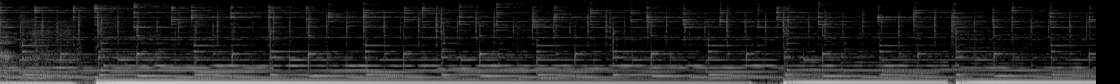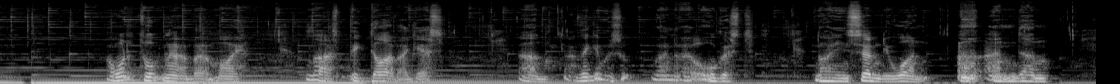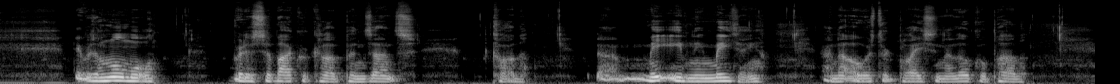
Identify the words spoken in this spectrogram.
I want to talk now about my last big dive, I guess. Um, I think it was around about August 1971, and um, it was a normal British Sub-Aqua Club Penzance Club um, evening meeting, and that always took place in a local pub.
